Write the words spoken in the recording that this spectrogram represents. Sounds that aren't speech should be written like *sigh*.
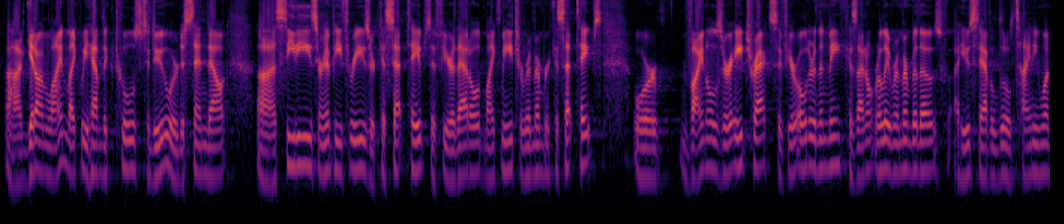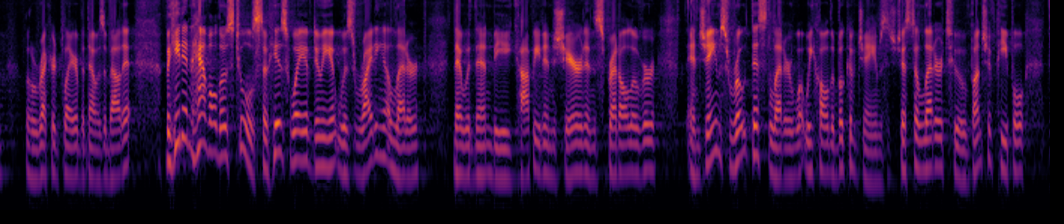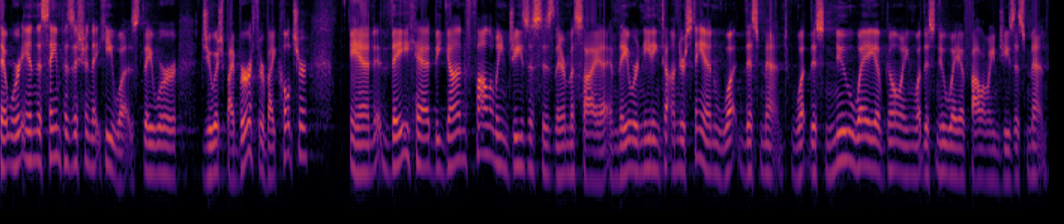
uh, get online like we have the tools to do, or to send out uh, CDs or MP3s or cassette tapes if you're that old like me to remember cassette tapes, or vinyls or eight tracks if you're older than me, because I don't really remember those. I used to have a little tiny one, little record player, but that was about it. But he didn't have all those tools, so his way of doing it was writing a letter that would then be copied and shared and spread all over. And James wrote this letter, what we call the book of James. It's just a letter to a bunch of people that were in the same position that he was. They were Jewish by birth or by culture, and they had begun following Jesus as their Messiah, and they were needing to understand what this meant, what this new way of going, what this new way of following Jesus meant.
